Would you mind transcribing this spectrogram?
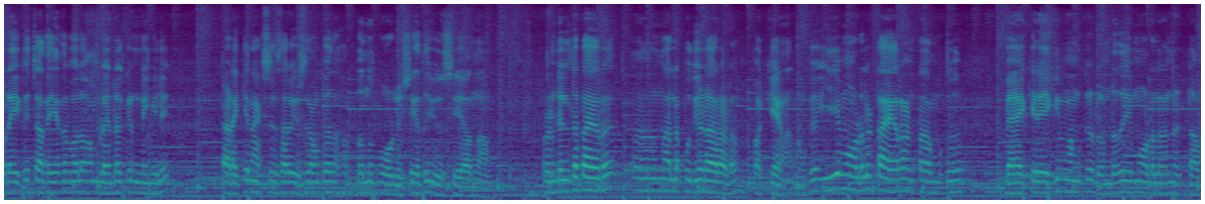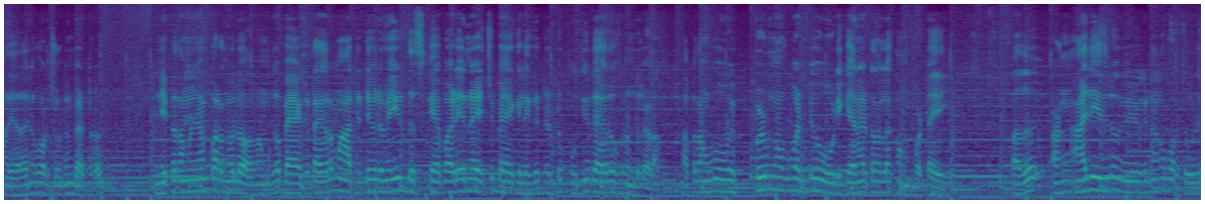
ബ്രേക്ക് ചതയുന്ന പോലെ കംപ്ലൈന്റ് ഒക്കെ ഉണ്ടെങ്കിൽ ഇടയ്ക്ക് നെക്സ്റ്റ് സർവീസ് നമുക്ക് ഹബ്ബ് ഒന്ന് പോളിഷ് ചെയ്ത് യൂസ് ചെയ്യാവുന്നതാണ്. ഫ്രണ്ടിലത്തെ ടയർ നല്ല പുതിയ ടയറാണ് പക്കയാണ്. നമുക്ക് ഈ മോഡൽ ടയറാണ് കേട്ടോ നമുക്ക് ബാക്കിലേക്കും നമുക്ക് ഇടേണ്ടത് ഈ മോഡലാണ് ഇട്ടാൽ മതി. അതിന് കുറച്ചുകൂടി ബെറ്റർ ഇനിയിപ്പോൾ നമ്മൾ ഞാൻ പറഞ്ഞല്ലോ നമുക്ക് ബാക്ക് ടയർ മാറ്റേണ്ടി വരുമ്പോൾ ഈ ഡിസ്കേ പാടി തന്നെ അഴിച്ച് ബാക്കിലേക്ക് ഇട്ടിട്ട് പുതിയ ടയർ ഫ്രണ്ടിലിടാം അപ്പോൾ നമുക്ക് എപ്പോഴും നമുക്ക് വണ്ടി ഓടിക്കാനായിട്ട് നല്ല കംഫർട്ടായിരിക്കും അത് ആ രീതിയിൽ ഉപയോഗിക്കുന്നതാണ് കുറച്ചുകൂടി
